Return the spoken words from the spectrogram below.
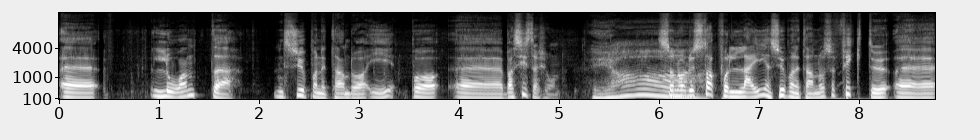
eh, lånte Super Nintendo i på eh, bensinstasjonen. ja. Så når du stakk for å leie en Super Nintendo, så fikk du eh,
